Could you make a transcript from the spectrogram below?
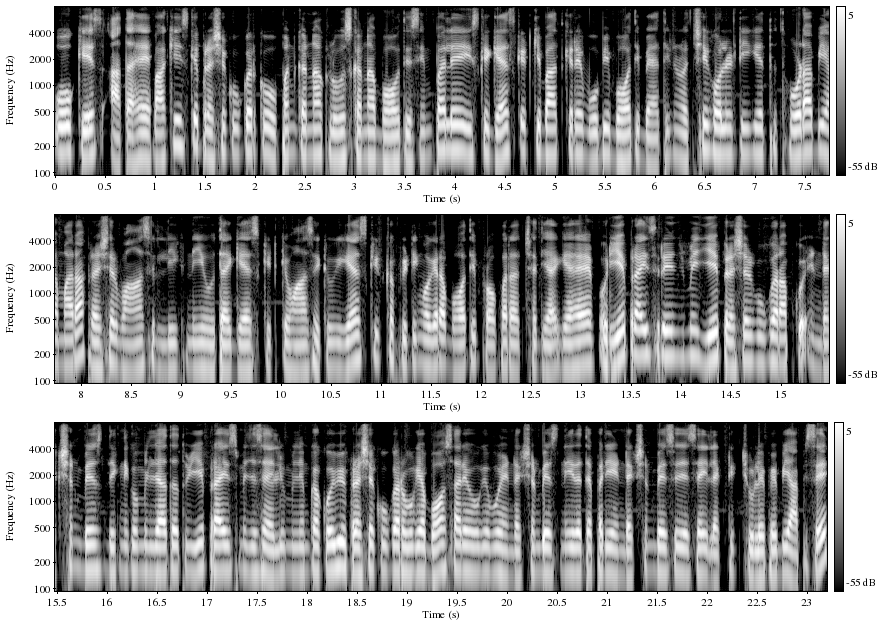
वो केस आता है। बाकी इसके प्रेशर कुकर को ओपन करना क्लोज करना बहुत ही सिंपल है। इसके गैस किट की बात करें, वो भी बहुत ही बेहतरीन और अच्छी क्वालिटी के तो थोड़ा भी हमारा प्रेशर वहाँ से लीक नहीं होता है गैस किट के वहाँ से, क्योंकि गैस किट का फिटिंग वगैरह बहुत ही प्रॉपर अच्छा दिया गया है। और ये प्राइस रेंज में ये प्रेशर कुकर आपको इंडक्शन बेस्ड देखने को मिल जाता है। तो ये प्राइस में जैसे एल्यूमिनियम का कोई भी प्रेशर कुकर हो गया, बहुत सारे हो गए, वो इंडक्शन बेस नहीं रहते, पर ये इंडक्शन बेस है जैसे इलेक्ट्रिक चूल्हे पे भी आप इसे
